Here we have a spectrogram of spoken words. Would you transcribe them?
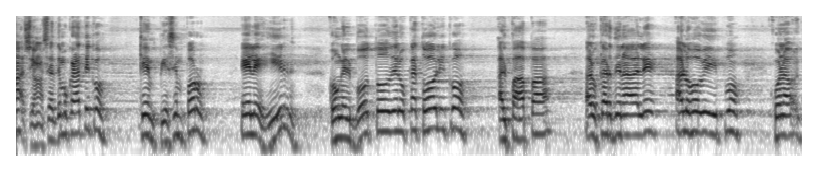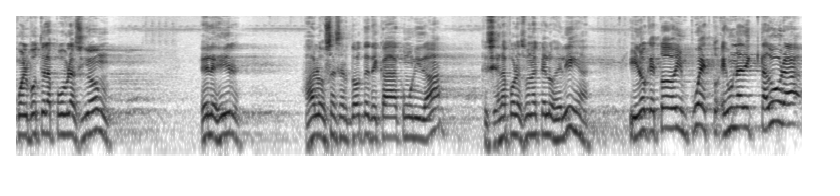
Ah, si van a ser democráticos, que empiecen por elegir con el voto de los católicos al Papa, a los cardenales, a los obispos, con, con el voto de la población, elegir a los sacerdotes de cada comunidad, que sea la población la que los elija. Y no que todo es impuesto. Es una dictadura,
